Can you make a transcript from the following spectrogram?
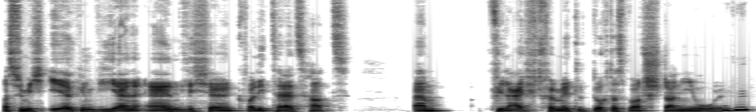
was für mich irgendwie eine ähnliche Qualität hat. Ähm, vielleicht vermittelt durch das Wort Staniol. Mhm.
